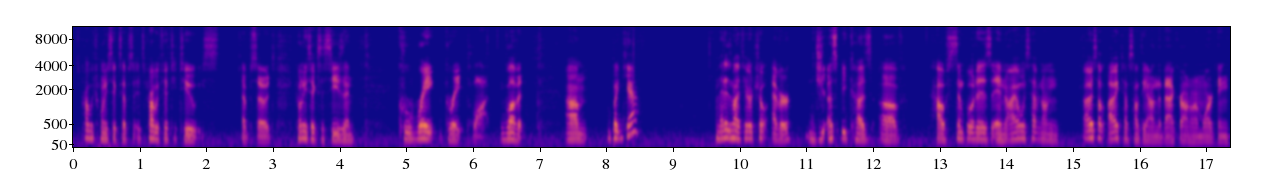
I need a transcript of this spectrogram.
it's probably 26 episodes, it's probably 52 episodes, 26 a season. Great, great plot. Love it. Um, but yeah, that is my favorite show ever, just because of how simple it is, and I always have it on. I always have, I like to have something on in the background when I'm working.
